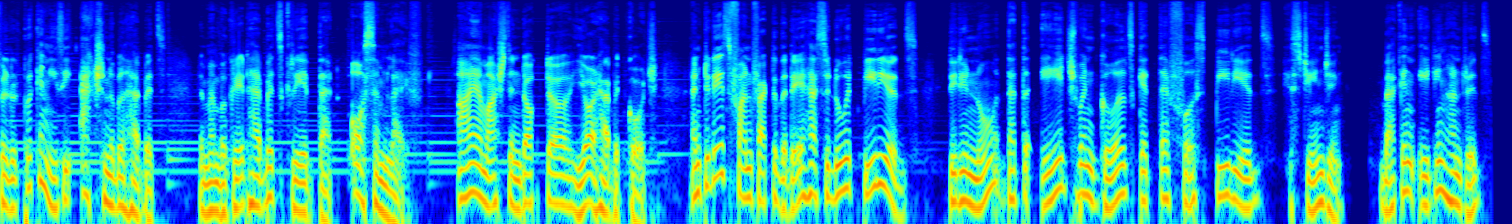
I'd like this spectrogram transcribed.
filled with quick and easy, actionable habits. Remember, great habits create that awesome life. I am Ashdin Doctor, your habit coach, and today's fun fact of the day has to do with periods. Did you know that the age when girls get their first periods is changing? Back in 1800s,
